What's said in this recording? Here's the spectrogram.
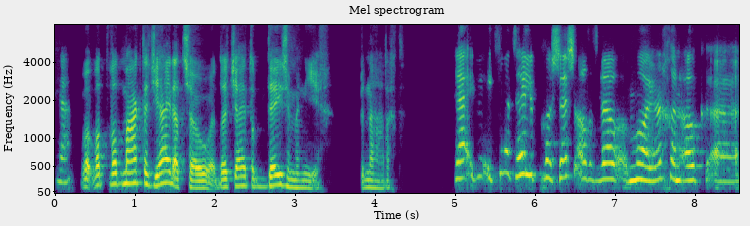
Ja. Wat, wat, wat maakt dat jij dat zo, dat jij het op deze manier benadert? Ja, ik, ik vind het hele proces altijd wel mooier. Gewoon ook uh,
